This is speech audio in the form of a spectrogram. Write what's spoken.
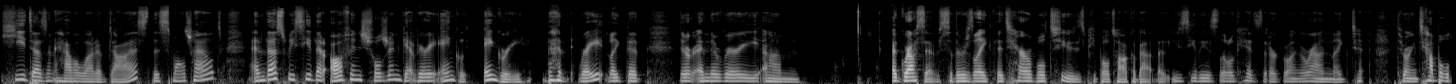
he doesn't have a lot of das, this small child, and thus we see that often children get very angry, angry that right, like that they're and they're very um, aggressive. So there's like the terrible twos people talk about. You see these little kids that are going around like t- throwing temple,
